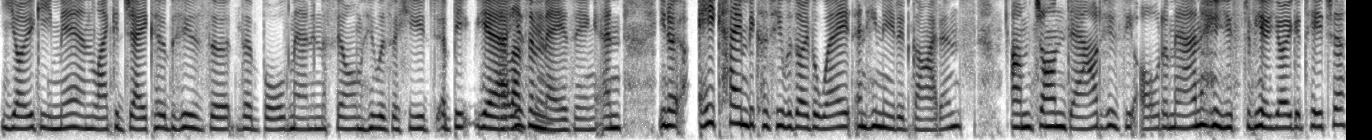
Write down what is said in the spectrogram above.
yogi men like Jacob, who's the the bald man in the film, who was a huge, a big, yeah, he's him. amazing, and you know he came because he was overweight and he needed guidance. Um, John Dowd, who's the older man who used to be a yoga teacher,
